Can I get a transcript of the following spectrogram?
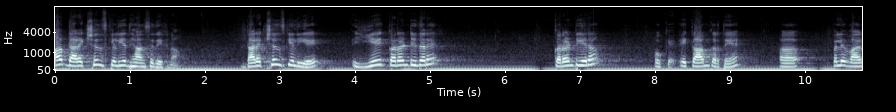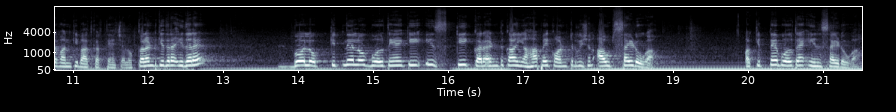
अब डायरेक्शंस के लिए ध्यान से देखना। डायरेक्शंस के लिए ये करंट इधर है करंट ये रहा। ओके एक काम करते हैं। अ, पहले वायर वन की बात करते हैं चलो। करंट किधर इधर है। बोलो कितने लोग बोलते हैं कि इसकी करंट का यहाँ पे कंट्रीब्यूशन आउटसाइड होगा? और कितने बोलते हैं इनसाइड होगा?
